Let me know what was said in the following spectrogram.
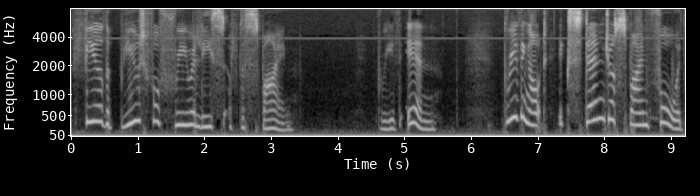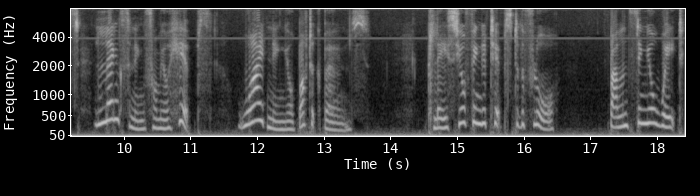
Feel the beautiful free release of the spine. Breathe in. Breathing out, extend your spine forwards, lengthening from your hips, widening your buttock bones. Place your fingertips to the floor, balancing your weight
